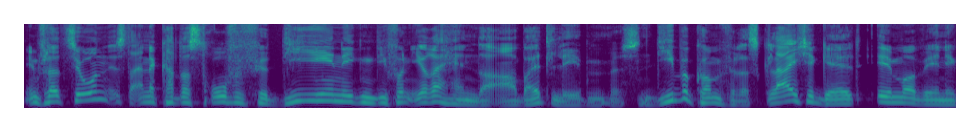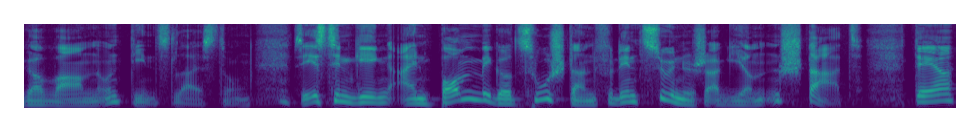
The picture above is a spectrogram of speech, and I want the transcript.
Inflation ist eine Katastrophe für diejenigen, die von ihrer Händearbeit leben müssen. Die bekommen für das gleiche Geld immer weniger Waren und Dienstleistungen. Sie ist hingegen ein bombiger Zustand für den zynisch agierenden Staat. Der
